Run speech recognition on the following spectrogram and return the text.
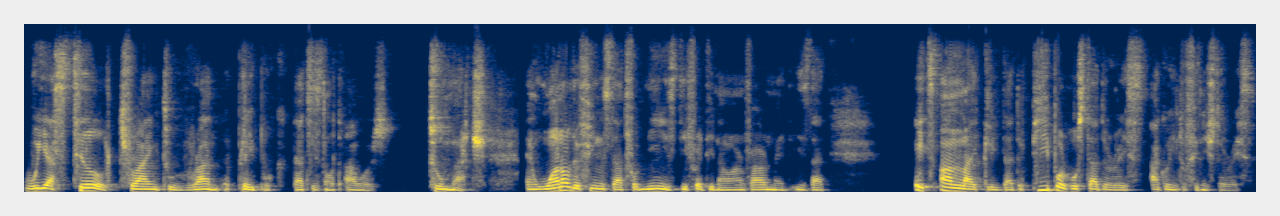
we are still trying to run a playbook that is not ours too much. And one of the things that for me is different in our environment is that it's unlikely that the people who start the race are going to finish the race.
